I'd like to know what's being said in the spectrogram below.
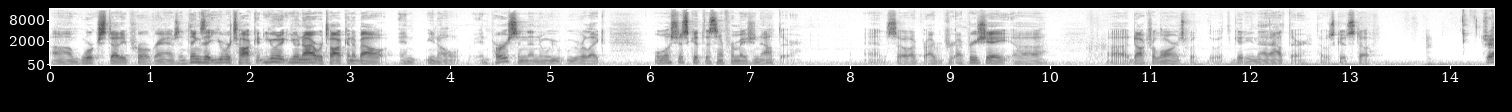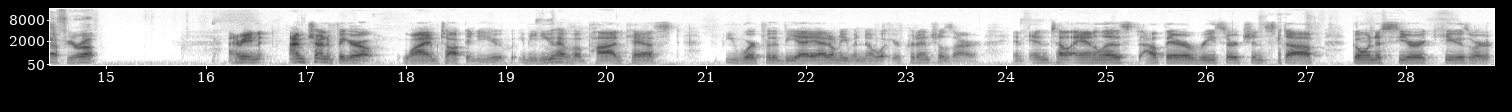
um, work study programs and things that you were talking you you and I were talking about in you know in person, and we we were like, well, let's just get this information out there. And so I, I I appreciate uh, uh, Dr. Lawrence with with getting that out there. That was good stuff. Jeff, you're up. I mean, I'm trying to figure out why I'm talking to you. I mean, you have a podcast, you work for the VA. I don't even know what your credentials are. An Intel analyst out there researching stuff, going to Syracuse where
